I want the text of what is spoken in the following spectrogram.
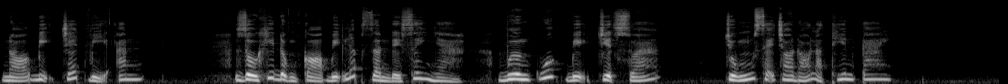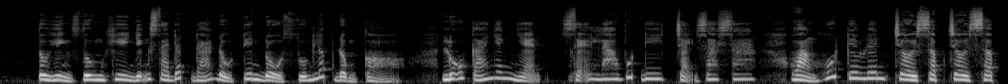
nó bị chết vì ăn. Rồi khi đồng cỏ bị lấp dần để xây nhà, vương quốc bị triệt xóa, chúng sẽ cho đó là thiên tai. Tôi hình dung khi những xe đất đá đầu tiên đổ xuống lớp đồng cỏ, lũ cá nhanh nhẹn sẽ lao vút đi chạy ra xa, hoảng hốt kêu lên trời sập trời sập.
